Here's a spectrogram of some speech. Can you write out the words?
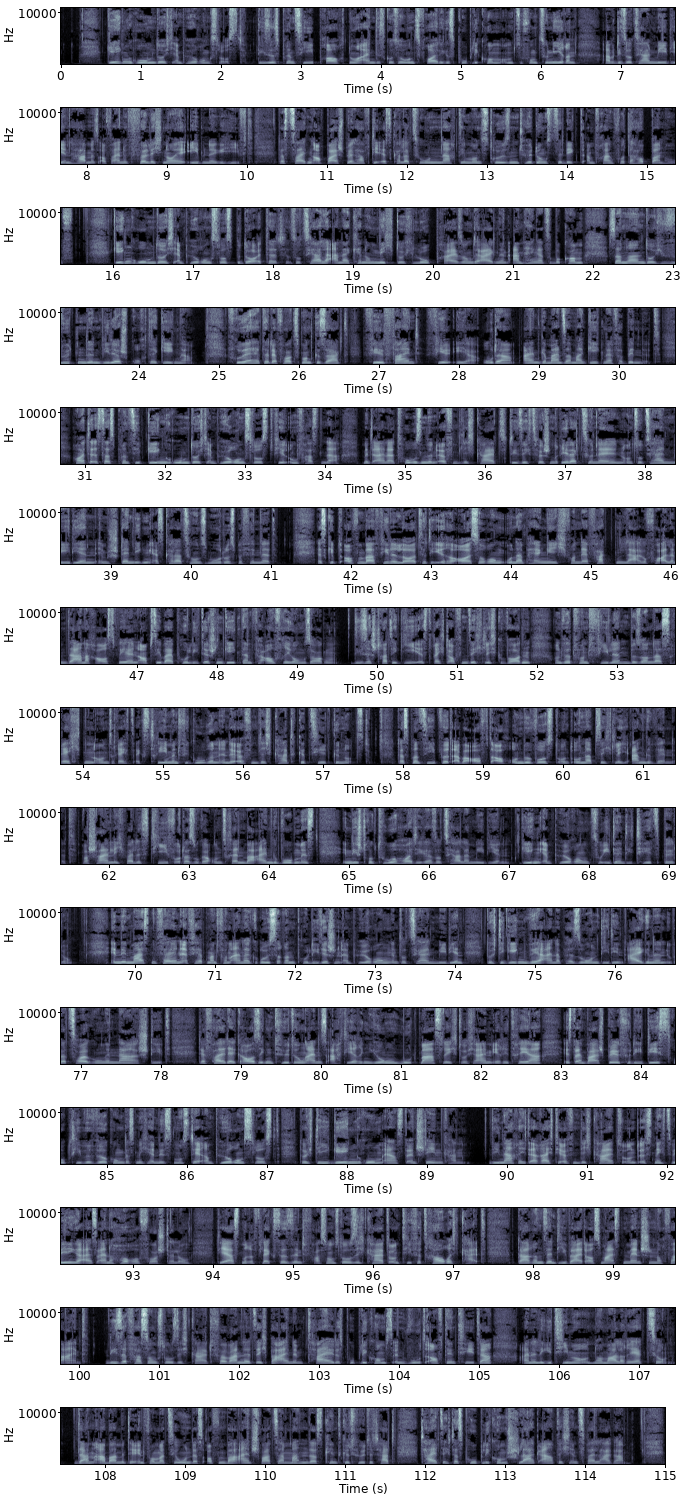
Gegenruhm durch Empörungslust. Dieses Prinzip braucht nur ein diskussionsfreudiges Publikum, um zu funktionieren. Aber die sozialen Medien haben es auf eine völlig neue Ebene gehievt. Das zeigen auch beispielhaft die Eskalationen nach dem monströsen Tötungsdelikt am Frankfurter Hauptbahnhof. Gegenruhm durch Empörungslust bedeutet, soziale Anerkennung nicht durch Lobpreisung der eigenen Anhänger zu bekommen, sondern durch wütenden Widerspruch der Gegner. Früher hätte der Volksmund gesagt, viel Feind, viel eher oder ein gemeinsamer Gegner verbindet verbindet. Heute ist das Prinzip Gegenruhm durch Empörungslust viel umfassender, mit einer tosenden Öffentlichkeit, die sich zwischen redaktionellen und sozialen Medien im ständigen Eskalationsmodus befindet. Es gibt offenbar viele Leute, die ihre Äußerungen unabhängig von der Faktenlage vor allem danach auswählen, ob sie bei politischen Gegnern für Aufregung sorgen. Diese Strategie ist recht offensichtlich geworden und wird von vielen, besonders rechten und rechtsextremen Figuren in der Öffentlichkeit gezielt genutzt. Das Prinzip wird aber oft auch unbewusst und unabsichtlich angewendet, wahrscheinlich weil es tief oder sogar untrennbar eingewoben ist in die Struktur heutiger sozialer Medien, gegen Empörung zur Identitätsbildung. In den meisten Fällen erfährt man von einer größeren politischen Empörung in sozialen Medien durch die Gegenwehr einer Person, die den eigenen Überzeugungen nahesteht. Der Fall der grausigen Tötung eines achtjährigen Jungen mutmaßlich durch einen Eritreer ist ein Beispiel für die destruktive Wirkung des Mechanismus der Empörungslust, durch die Gegenruhm erst entstehen kann. Die Nachricht erreicht die Öffentlichkeit und ist nichts weniger als eine Horrorvorstellung. Die ersten Reflexe sind Fassungslosigkeit und tiefe Traurigkeit. Darin sind die weitaus meisten Menschen noch vereint. Diese Fassungslosigkeit verwandelt sich bei einem Teil des Publikums in Wut auf den Täter, eine legitime und normale Reaktion. Dann aber mit der Information, dass offenbar ein schwarzer Mann das Kind getötet hat, teilt sich das Publikum schlagartig in zwei Lager.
